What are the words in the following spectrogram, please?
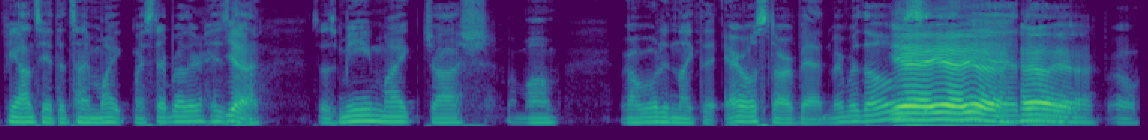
fiance at the time, Mike, my stepbrother, his Yeah. dad. So it was me, Mike, Josh, my mom. We all rode in like the Aerostar van. Remember those? Yeah, yeah, yeah. dude, Hell yeah. bro.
